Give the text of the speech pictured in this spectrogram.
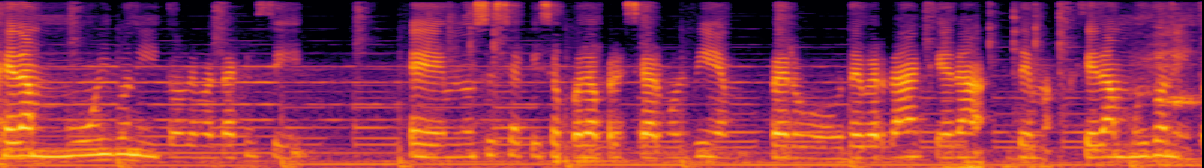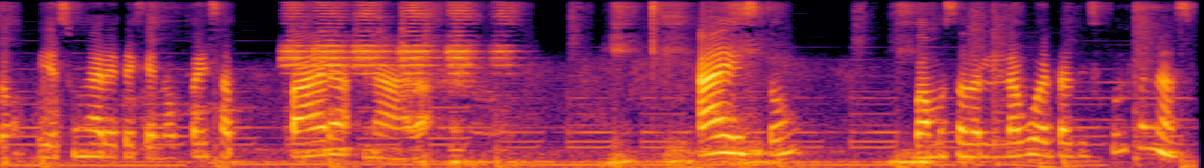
Queda muy bonito de verdad que sí. Eh, no sé si aquí se puede apreciar muy bien pero de verdad queda, queda muy bonito y es un arete que no pesa para nada. A esto Vamos a darle la vuelta. Disculpen las,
